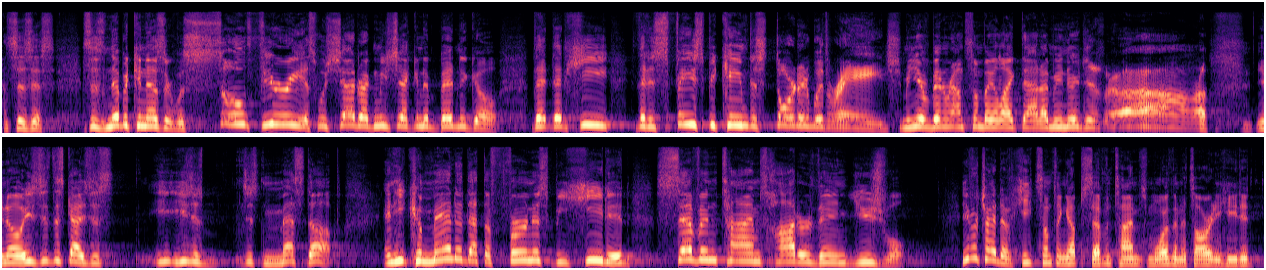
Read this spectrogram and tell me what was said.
It says this It says, Nebuchadnezzar was so furious with Shadrach, Meshach, and Abednego that, that, he, that his face became distorted with rage. I mean, you ever been around somebody like that? I mean, they're just, ah. You know, he's just, this guy's just, he, he's just, just messed up. And he commanded that the furnace be heated seven times hotter than usual. You ever tried to heat something up seven times more than it's already heated?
